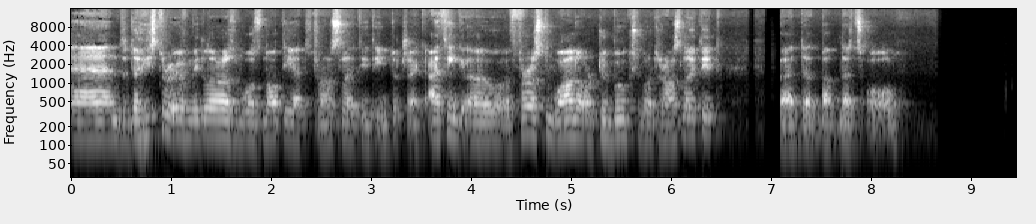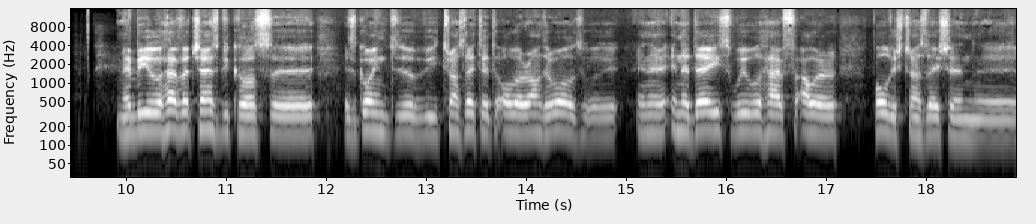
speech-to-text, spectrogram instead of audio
And the history of Middle Earth was not yet translated into Czech. I think uh, first one or two books were translated, but that, but that's all. Maybe you have a chance because uh, it's going to be translated all around the world. Uh, in a, in a days, we will have our Polish translation uh,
